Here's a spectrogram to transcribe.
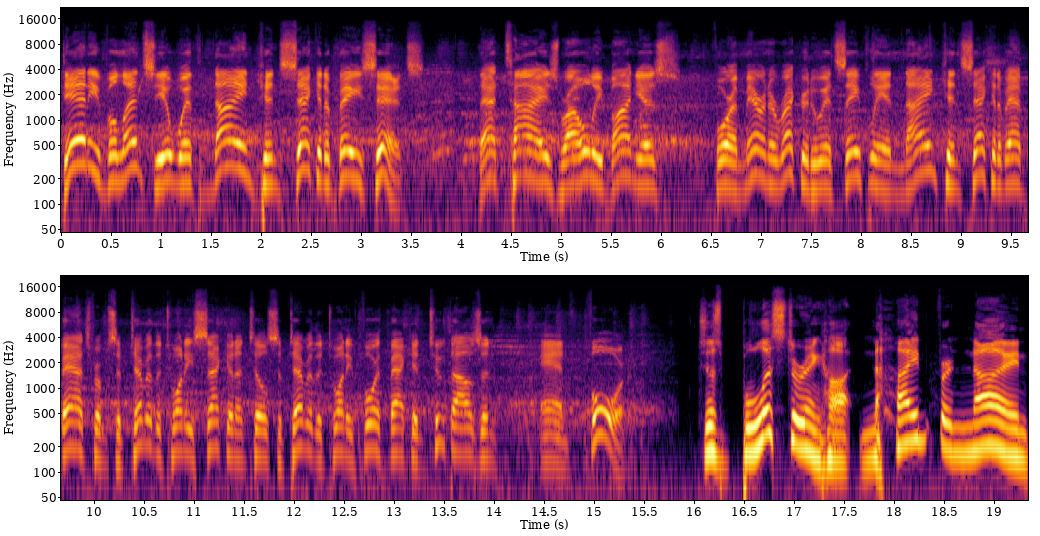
Danny Valencia with nine consecutive base hits. That ties Raul Ibanez for a Mariner record who hit safely in nine consecutive at bats from September the 22nd until September the 24th back in 2004. Just blistering hot. Nine for nine.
